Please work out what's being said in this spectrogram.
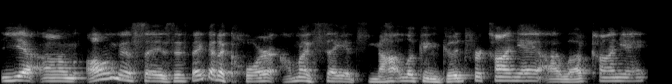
Yeah, um, all I'm gonna say is if they go to court, I'm gonna say it's not looking good for Kanye. I love Kanye,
